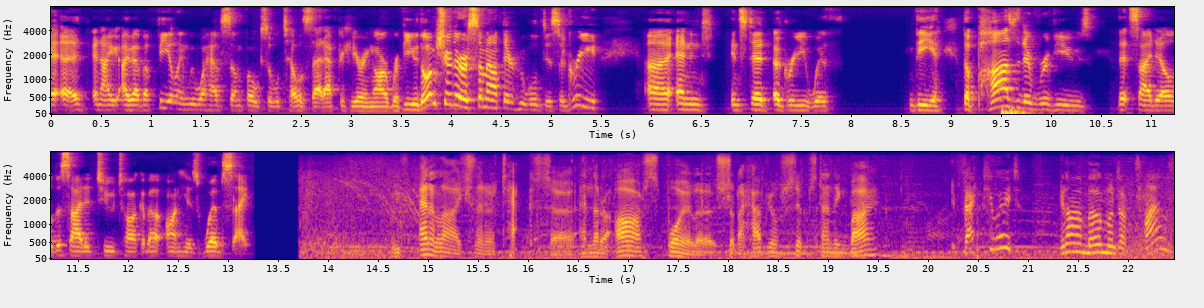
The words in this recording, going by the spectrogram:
and I, I have a feeling we will have some folks who will tell us that after hearing our review, though I'm sure there are some out there who will disagree uh, and instead agree with the the positive reviews that Siedell decided to talk about on his website. We've analyzed their attack, sir, and there are spoilers. Should I have your ship standing by? Evacuate? In our moment of triumph?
